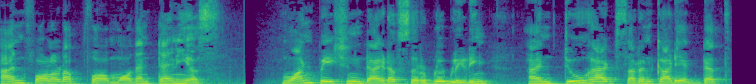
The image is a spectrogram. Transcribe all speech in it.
and followed up for more than 10 years. One patient died of cerebral bleeding and two had sudden cardiac death.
